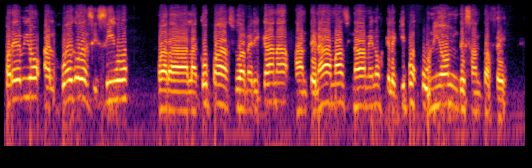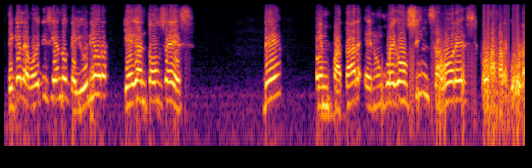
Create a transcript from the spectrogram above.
previo al juego decisivo para la Copa Sudamericana ante nada más y nada menos que el equipo Unión de Santa Fe. Así que le voy diciendo que Junior llega entonces de empatar en un juego sin sabores con amargura.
